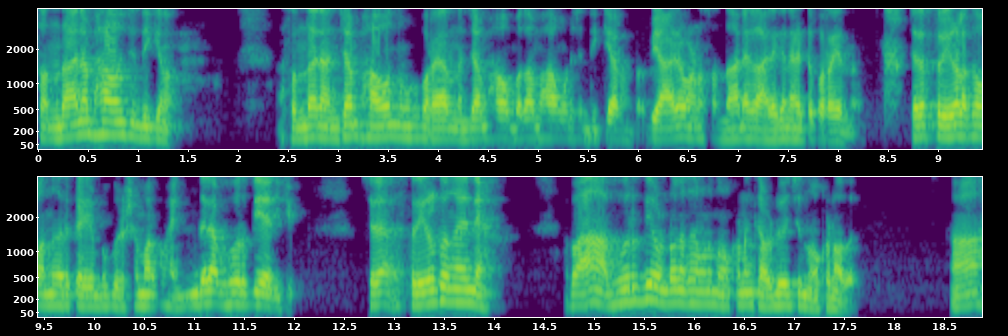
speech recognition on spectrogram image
സന്താനഭാവം ചിന്തിക്കണം. സന്താനം അഞ്ചാം ഭാവം നമുക്ക് പറയാറുണ്ട്. അഞ്ചാം ഭാവം ഒമ്പതാം ഭാവം കൂടി ചിന്തിക്കാറുണ്ട്. വ്യാഴമാണ് സന്താന കാരകനായിട്ട് പറയുന്നത്. ചില സ്ത്രീകളൊക്കെ വന്നു കയറി കഴിയുമ്പോൾ പുരുഷന്മാർക്ക് ഭയങ്കര അഭിവൃദ്ധിയായിരിക്കും. ചില സ്ത്രീകൾക്കും അങ്ങനെ തന്നെയാ. അപ്പൊ ആ അഭിവൃദ്ധി ഉണ്ടോ എന്നൊക്കെ നമ്മൾ നോക്കണമെങ്കിൽ അവിടെ വെച്ച് നോക്കണം അത്. ആ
